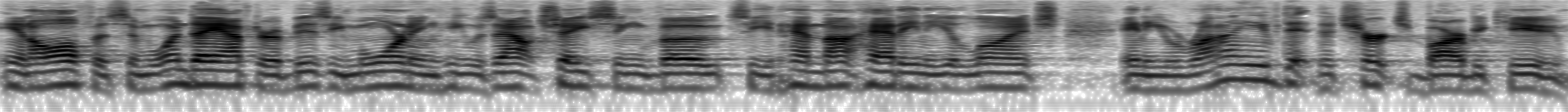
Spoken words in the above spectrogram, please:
in office, and one day after a busy morning, he was out chasing votes. He had not had any lunch, and he arrived at the church barbecue.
